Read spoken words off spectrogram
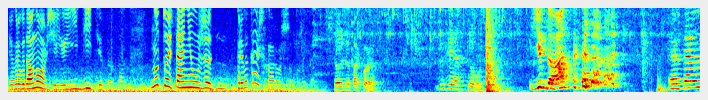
Я говорю, вы давно вообще ее едите так? Ну, то есть они уже привыкаешь к хорошим мужикам. Что это такое? Где? Ну вот. Еда. Это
